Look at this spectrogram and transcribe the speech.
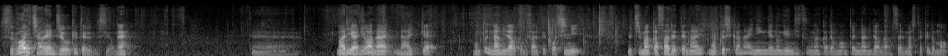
すごいチャレンジを受けてるんですよね、えー、マリアには泣いて本当に涙をこぼされてこう死に打ち負かされてない泣くしかない人間の現実の中で本当に涙を流されましたけども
